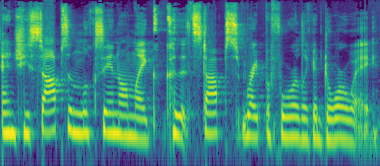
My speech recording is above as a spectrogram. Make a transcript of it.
And she stops and looks in on like because it stops right before like a doorway.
